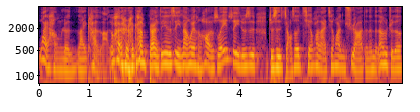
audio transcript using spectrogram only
外行人来看啦，外行人看表演这件事情，那会很好奇说，哎，所以就是就是角色切换来切换去啊，等等等。但是觉得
